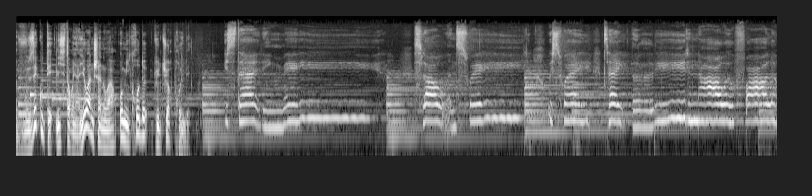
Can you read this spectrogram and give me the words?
Vous écoutez l'historien Johan Chanoir au micro de Culture Prohibée. Slow and sweet. We sway, take the lead, and I will follow.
